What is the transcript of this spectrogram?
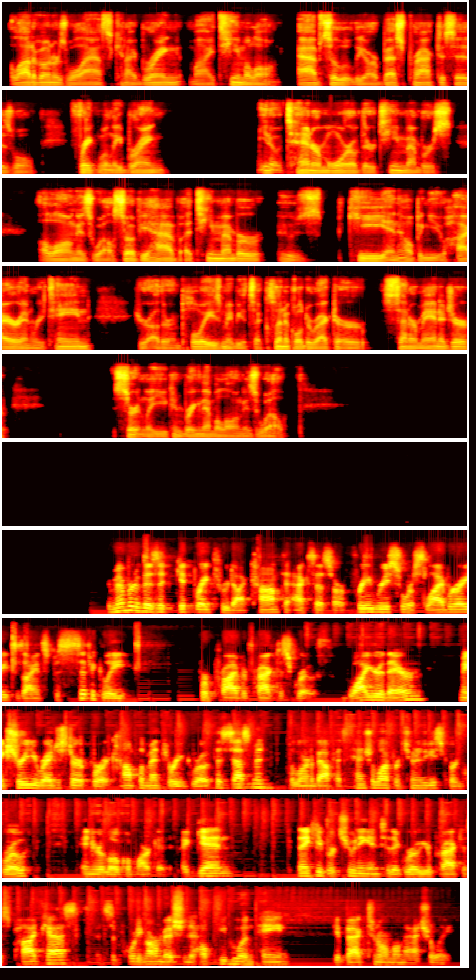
a lot of owners will ask, Can I bring my team along? Absolutely. Our best practices will frequently bring you know 10 or more of their team members along as well. So if you have a team member who's key in helping you hire and retain your other employees maybe it's a clinical director or center manager certainly you can bring them along as well. Remember to visit getbreakthrough.com to access our free resource library designed specifically for private practice growth. While you're there, mm-hmm. make sure you register for a complimentary growth assessment to learn about potential opportunities for growth in your local market. Again, thank you for tuning into the Grow Your Practice podcast and supporting our mission to help people in pain get back to normal naturally.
